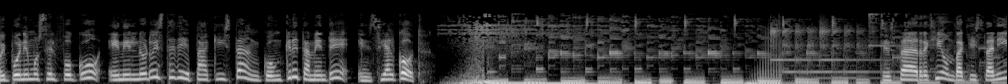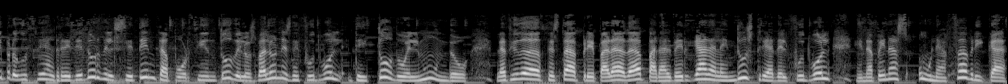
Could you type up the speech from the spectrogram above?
Hoy ponemos el foco en el noroeste de Pakistán, concretamente en Sialkot. Esta región pakistaní produce alrededor del 70% de los balones de fútbol de todo el mundo. La ciudad está preparada para albergar a la industria del fútbol en apenas una fábrica.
